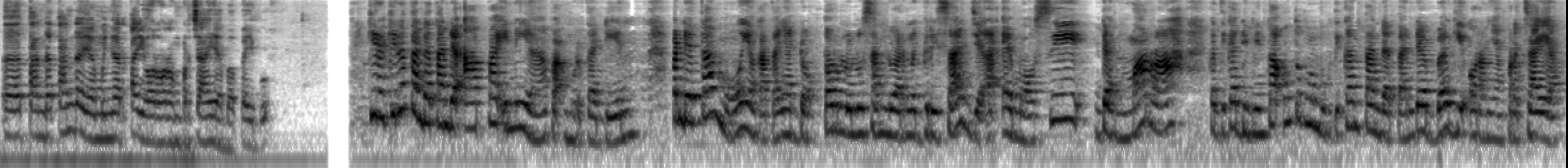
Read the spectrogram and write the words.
eh, tanda-tanda yang menyertai orang-orang percaya, Bapak Ibu. Kira-kira tanda-tanda apa ini ya Pak Murtadin? Pendetamu yang katanya dokter lulusan luar negeri saja emosi dan marah ketika diminta untuk membuktikan tanda-tanda bagi orang yang percaya.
